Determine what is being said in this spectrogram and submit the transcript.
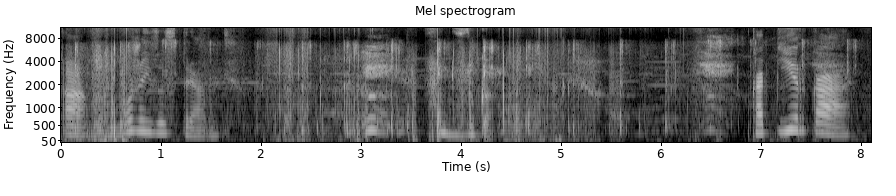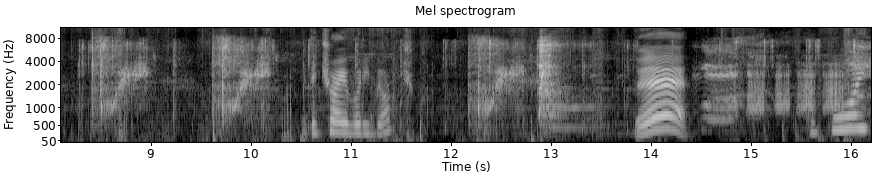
А, ну, може і застрянуть. Фудзука. Копирка. Это что, его ребеночек? Э! Тупой.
